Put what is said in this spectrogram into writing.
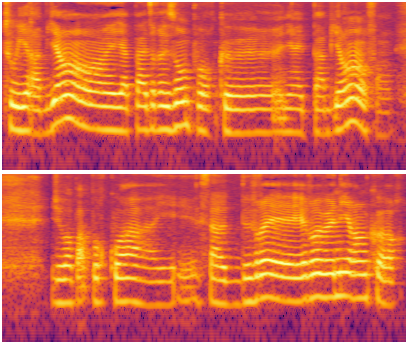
tout ira bien, il n'y a pas de raison pour que n'y aille pas bien. Enfin, je vois pas pourquoi ça devrait revenir encore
